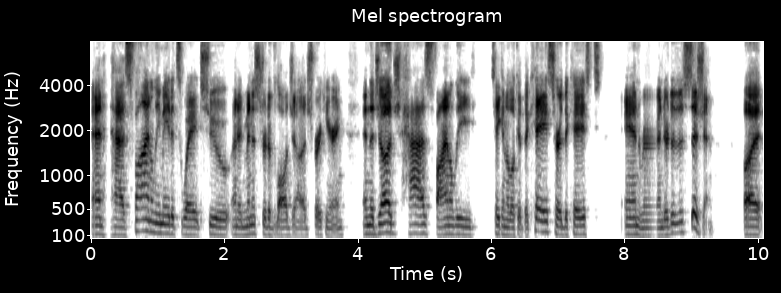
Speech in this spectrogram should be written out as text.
and has finally made its way to an administrative law judge for a hearing. And the judge has finally taken a look at the case, heard the case, and rendered a decision. But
